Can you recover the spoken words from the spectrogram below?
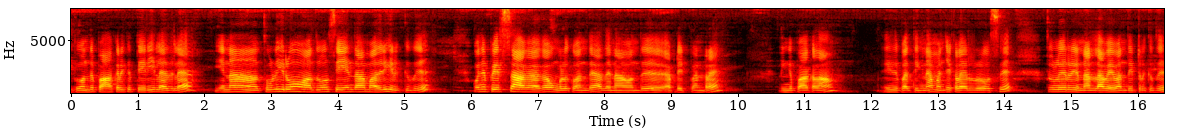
இப்போ வந்து பார்க்குறக்கு தெரியல அதில். ஏன்னா துளிரும் அதுவும் சேர்ந்தா மாதிரி இருக்குது. கொஞ்சம் பெருசாக ஆக ஆக உங்களுக்கு வந்து அதை நான் வந்து அப்டேட் பண்ணுறேன் நீங்கள் பார்க்கலாம். இது பார்த்திங்கன்னா மஞ்சள் கலர் ரோஸு. துளிர் நல்லாவே வந்துட்டுருக்குது.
